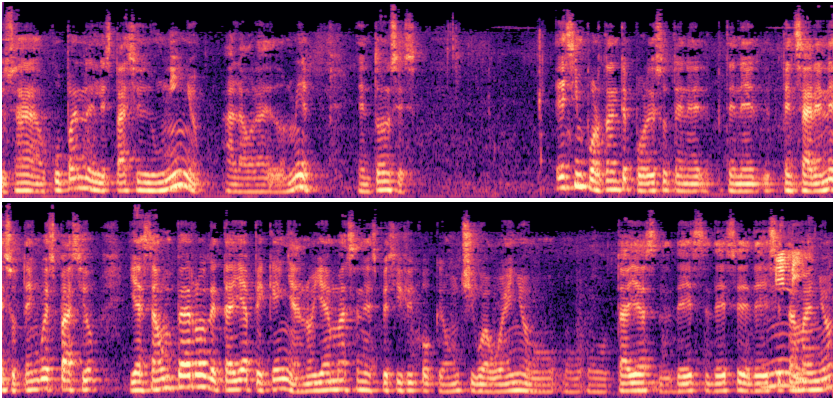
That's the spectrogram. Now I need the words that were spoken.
o sea, ocupan el espacio de un niño a la hora de dormir. Entonces, es importante por eso tener, tener, pensar en eso. Tengo espacio y hasta un perro de talla pequeña, no ya más en específico que un chihuahueño o, tallas de ese, de ese, de ese tamaño,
